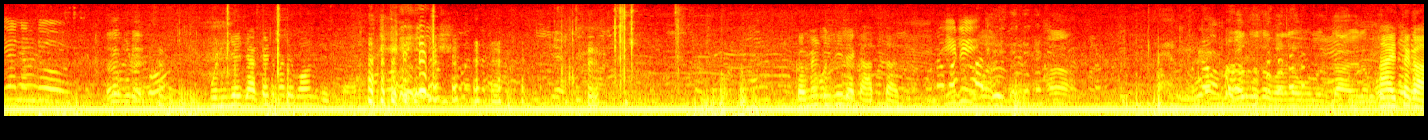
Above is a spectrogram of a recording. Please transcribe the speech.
ये नंदू पुणगे जॅकेटमध्ये बॉल दिसत कमेंट दिली का आत्ताच? हा इथं का?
